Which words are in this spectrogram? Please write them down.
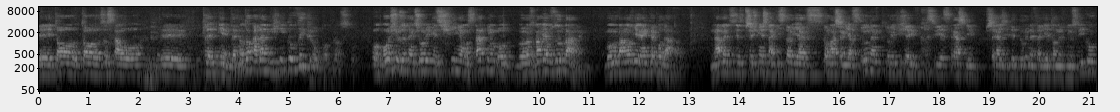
y, to, to zostało y, klepnięte, no to Adam Michnik go wykluł po prostu. Ogłosił, że ten człowiek jest świnią ostatnią, bo, bo rozmawiał z Urbanem, bo Urbanowi rękę podawał. Nawet jest prześmieszna historia z Tomaszem Jastrunem, który dzisiaj wpisuje strasznie przeraźliwe, durne felietony w Newsweeku,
